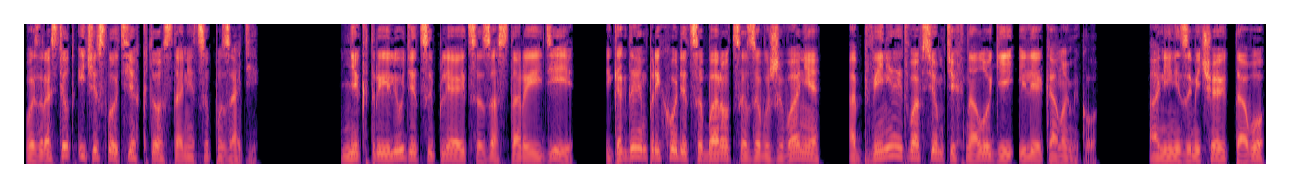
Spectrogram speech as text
Возрастет и число тех, кто останется позади. Некоторые люди цепляются за старые идеи, и когда им приходится бороться за выживание, обвиняют во всем технологии или экономику. Они не замечают того,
